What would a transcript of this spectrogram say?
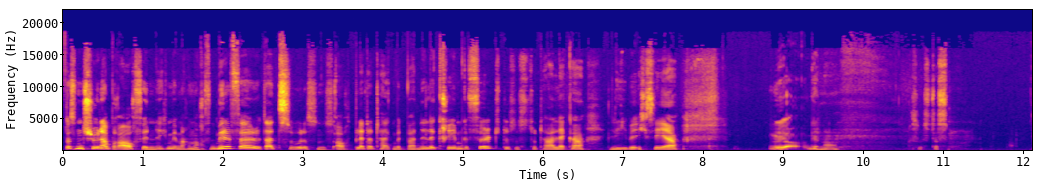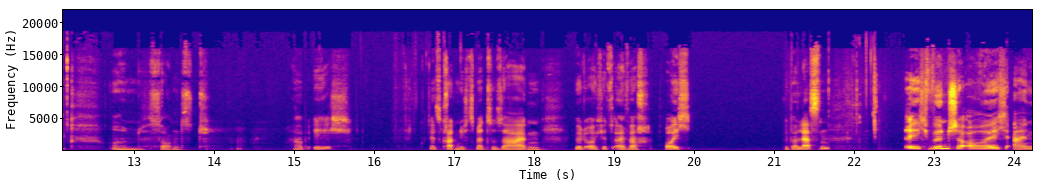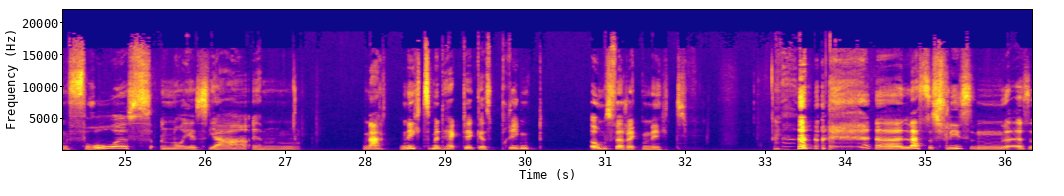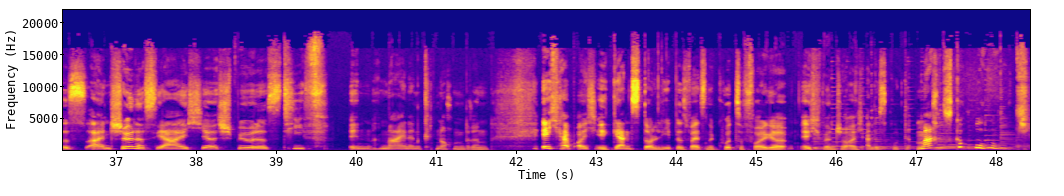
Das ist ein schöner Brauch, finde ich. Wir machen auch Milfel dazu. Das ist auch Blätterteig mit Vanillecreme gefüllt. Das ist total lecker. Liebe ich sehr. Ja, genau. So ist das. Und sonst habe ich jetzt gerade nichts mehr zu sagen. Würde euch jetzt einfach euch überlassen. Ich wünsche euch ein frohes neues Jahr. Ähm, macht nichts mit Hektik. Es bringt ums Verrecken nichts. äh, lasst es fließen. Es ist ein schönes Jahr. Ich äh, spüre das tief in meinen Knochen drin. Ich habe euch ganz doll lieb. Das war jetzt eine kurze Folge. Ich wünsche euch alles Gute. Macht's gut.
